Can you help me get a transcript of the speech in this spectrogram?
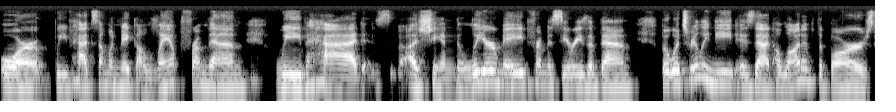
or we've had someone make a lamp from them. We've had a chandelier made from a series of them. But what's really neat is that a lot of the bars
